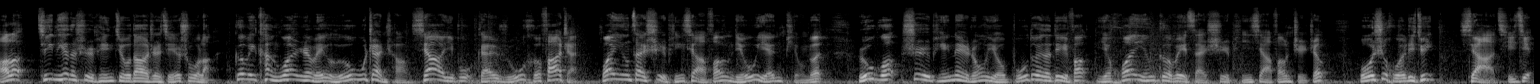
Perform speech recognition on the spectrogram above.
好了，今天的视频就到这结束了。各位看官认为俄乌战场下一步该如何发展？欢迎在视频下方留言评论。如果视频内容有不对的地方，也欢迎各位在视频下方指正。我是火力军，下期见。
